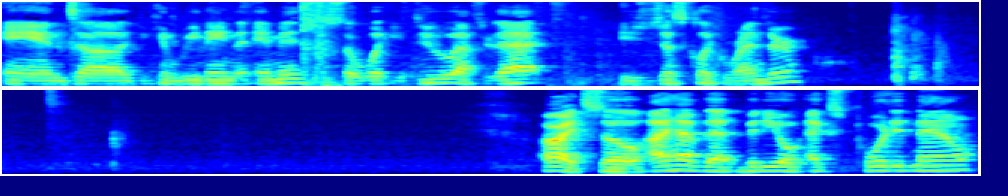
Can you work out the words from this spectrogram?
and uh, you can rename the image. So what you do after that is you just click render. All right, so I have that video exported now,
